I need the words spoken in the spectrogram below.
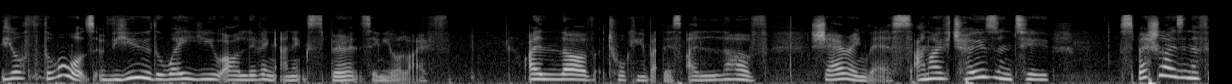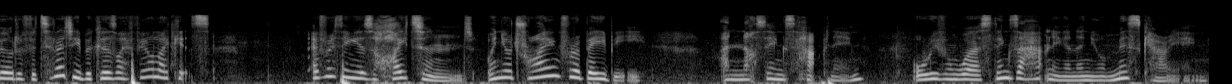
your thoughts, view the way you are living and experiencing your life. I love talking about this. I love sharing this. And I've chosen to specialize in the field of fertility because I feel like it's everything is heightened when you're trying for a baby and nothing's happening, or even worse, things are happening and then you're miscarrying.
